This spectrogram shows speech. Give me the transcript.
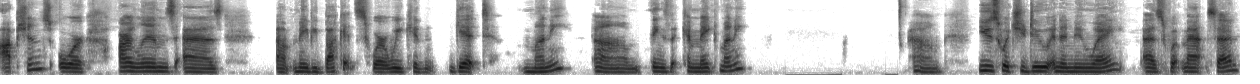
options or our limbs as uh, maybe buckets where we can get money, um, things that can make money. Um, use what you do in a new way, as what Matt said.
